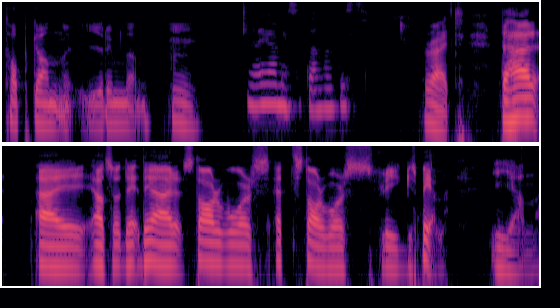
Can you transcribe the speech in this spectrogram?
Top Gun i rymden. Mm. Nej, jag har missat den faktiskt. Right. Det här är alltså det, det är Star Wars, ett Star Wars flygspel igen.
